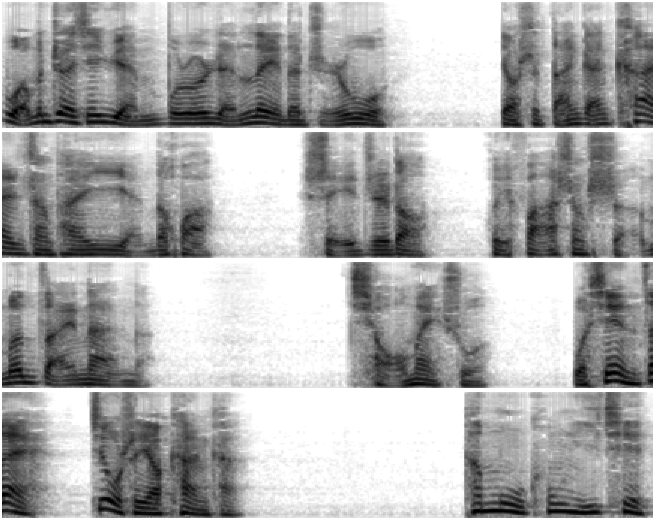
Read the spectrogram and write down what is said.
我们这些远不如人类的植物，要是胆敢看上他一眼的话，谁知道会发生什么灾难呢？荞麦说：“我现在就是要看看。”他目空一切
